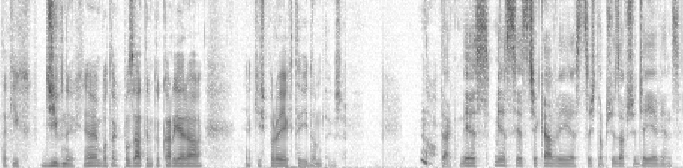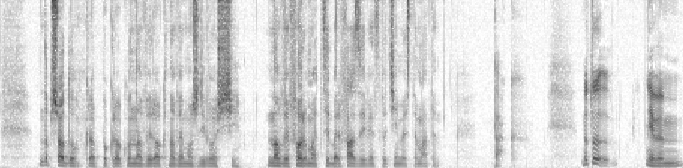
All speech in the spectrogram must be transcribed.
Takich dziwnych, nie? Bo tak poza tym to kariera, jakieś projekty idą, także. No, Tak, jest, jest, jest ciekawy, jest coś tam się zawsze dzieje, więc do przodu, krok po kroku, nowy rok, nowe możliwości, nowy format cyberfazy, więc lecimy z tematem. tak. No to nie wiem,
